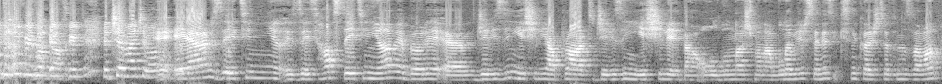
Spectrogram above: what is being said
o da fenaydı. çemen çemen. E, eğer zeytinyağı, e, zeyt, has zeytinyağı ve böyle e, cevizin yeşil yaprağı artı cevizin yeşili daha olgunlaşmadan bulabilirseniz ikisini karıştırdığınız zaman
